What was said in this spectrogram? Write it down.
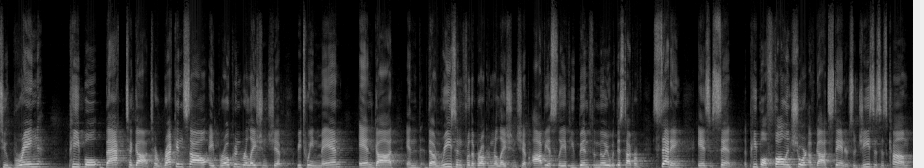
to bring people back to God, to reconcile a broken relationship between man and God. And the reason for the broken relationship, obviously, if you've been familiar with this type of setting, is sin. The people have fallen short of God's standards. So Jesus has come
